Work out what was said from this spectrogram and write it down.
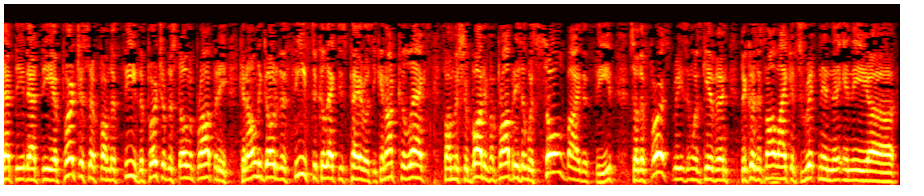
that the that the uh, purchaser from the thief, the purchaser of the stolen property, can only go to the thief to collect his payros. He cannot collect from the shabadim, from properties that were sold by the thief. So the first reason was given because it's not like it's written in the in the uh,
